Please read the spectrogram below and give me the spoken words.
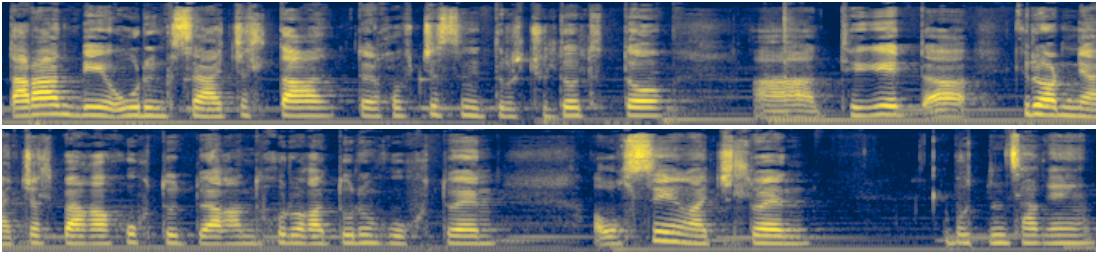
дараа нь би өөр ингэсэн ажилтаа тэр хувьчилсан өдөр чөлөөдтөө аа тэгээд гэр орны ажил байгаа хүүхдүүд байгаа нөхөр байгаа дөрвөн хүүхд байна улсын ажил байна бүтэн цагийн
